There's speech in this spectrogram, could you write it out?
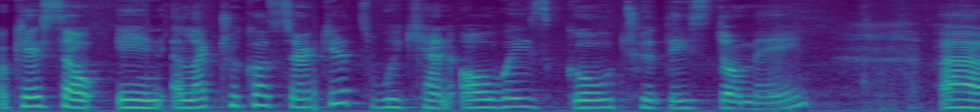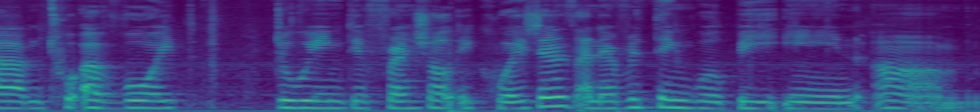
Okay, so in electrical circuits, we can always go to this domain um, to avoid doing differential equations and everything will be in um,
